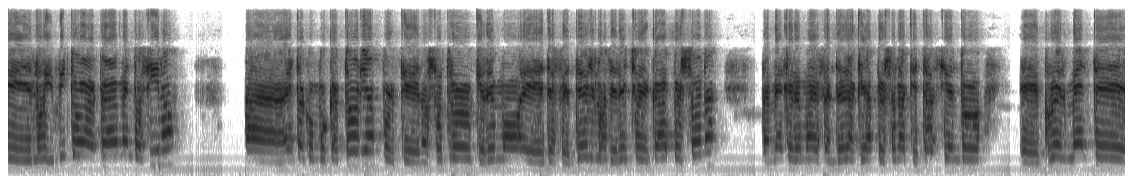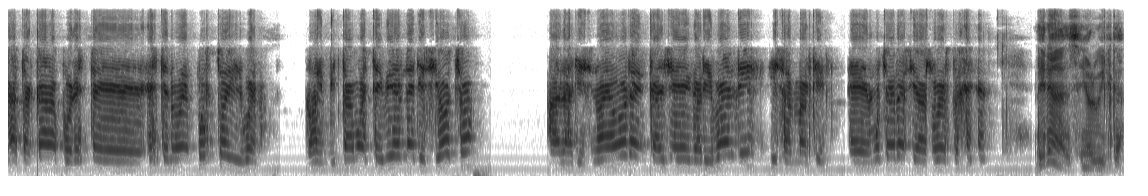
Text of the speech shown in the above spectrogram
Eh, los invito a cada mendocino a esta convocatoria porque nosotros queremos eh, defender los derechos de cada persona. También queremos defender a aquellas personas que están siendo eh, cruelmente atacadas por este, este nuevo impuesto y bueno, los invitamos este viernes 18 a las 19 horas en calle Garibaldi y San Martín. Eh, muchas gracias, Roberto. De nada, señor Vilca.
